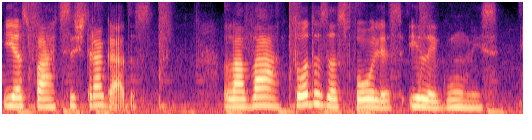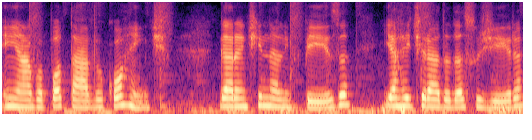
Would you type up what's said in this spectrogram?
e as partes estragadas. Lavar todas as folhas e legumes em água potável corrente, garantindo a limpeza e a retirada da sujeira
